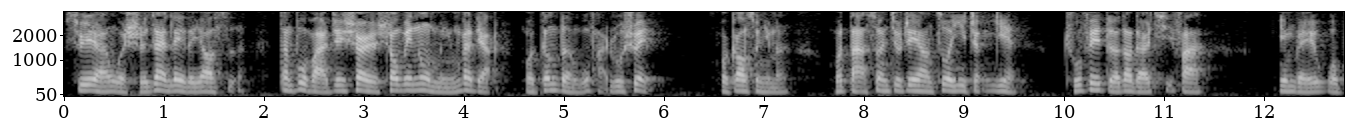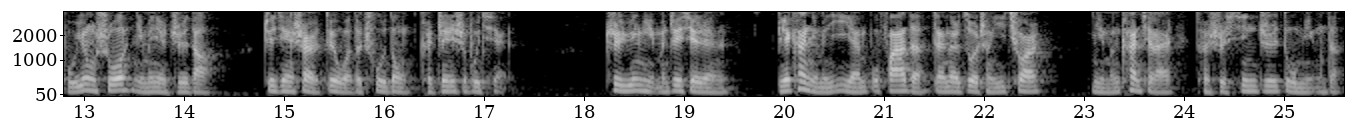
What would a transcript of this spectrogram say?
虽然我实在累得要死，但不把这事儿稍微弄明白点儿，我根本无法入睡。我告诉你们，我打算就这样坐一整夜，除非得到点启发。”因为我不用说，你们也知道，这件事儿对我的触动可真是不浅。至于你们这些人，别看你们一言不发的在那儿坐成一圈儿，你们看起来可是心知肚明的。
